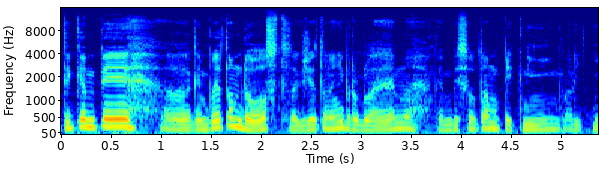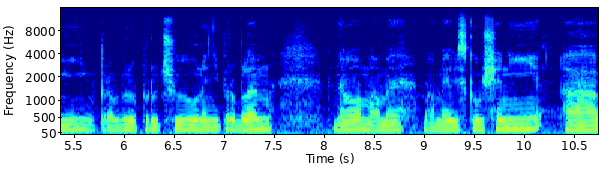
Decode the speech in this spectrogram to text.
Ty kempy, kempu je tam dost, takže to není problém. Kempy jsou tam pěkný, kvalitní, opravdu doporučuju, není problém. No, máme, máme je vyzkoušený a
